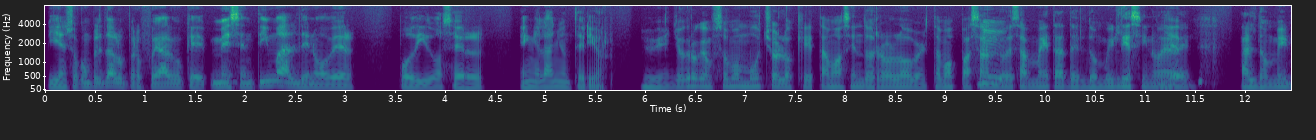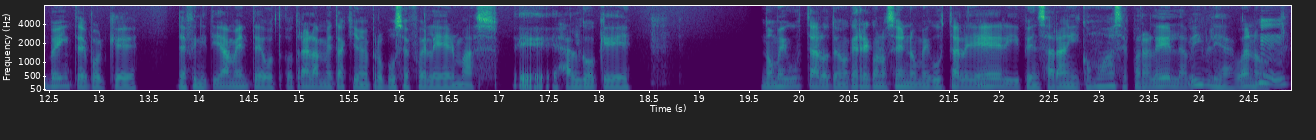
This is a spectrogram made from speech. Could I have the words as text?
pienso completarlo, pero fue algo que me sentí mal de no haber podido hacer en el año anterior. Muy bien, yo creo que somos muchos los que estamos haciendo rollover, estamos pasando mm. esas metas del 2019 al 2020 porque definitivamente otra de las metas que yo me propuse fue leer más. Eh, es algo que no me gusta, lo tengo que reconocer, no me gusta leer y pensarán, ¿y cómo haces para leer la Biblia? Bueno, mm.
